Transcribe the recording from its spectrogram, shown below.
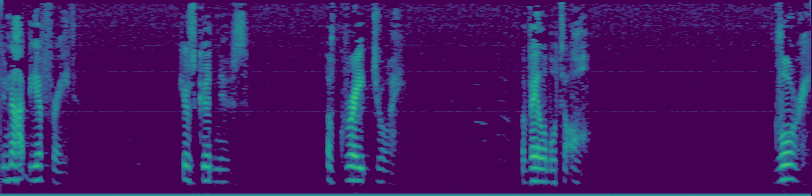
Do not be afraid. Here's good news of great joy available to all. Glory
